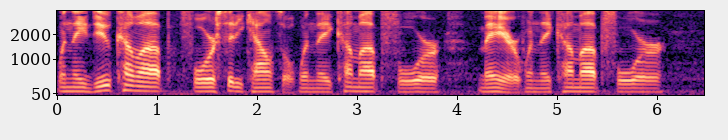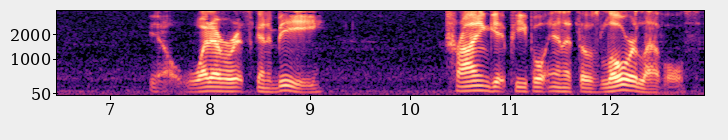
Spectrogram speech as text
when they do come up for city council, when they come up for mayor, when they come up for you know, whatever it's going to be, try and get people in at those lower levels.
